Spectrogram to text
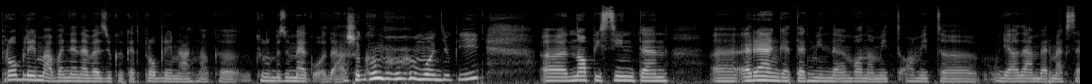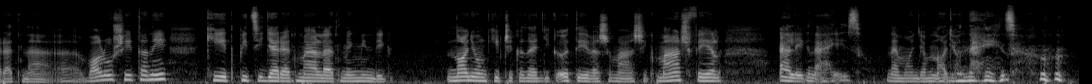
problémá, vagy ne nevezzük őket problémáknak, különböző megoldásokon, mondjuk így. Napi szinten rengeteg minden van, amit, amit ugye az ember meg szeretne valósítani. Két pici gyerek mellett még mindig nagyon kicsik, az egyik öt éves, a másik másfél, elég nehéz. Nem mondjam, nagyon nehéz.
